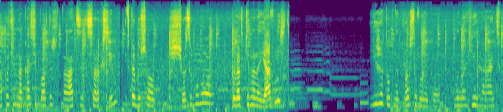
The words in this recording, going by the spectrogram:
А потім на касі платиш 12,47 і в тебе шок. Що це було? Податки на наявність? Їжа тут не просто велика, вона гігантська.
